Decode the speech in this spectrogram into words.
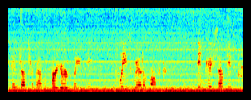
Ladies and gentlemen, for your safety, please wear a mask. In case of this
